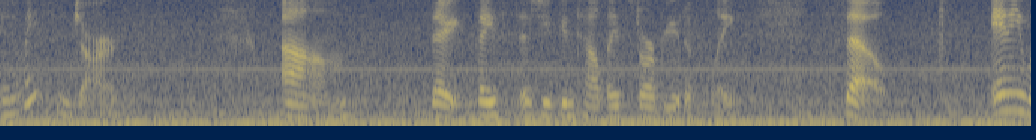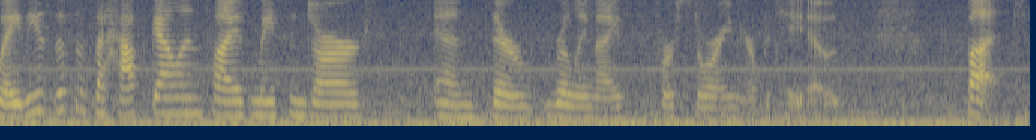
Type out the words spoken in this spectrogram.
in a mason jar. Um, they, they, as you can tell, they store beautifully. So anyway, these, this is the half gallon size mason jars and they're really nice for storing your potatoes. But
